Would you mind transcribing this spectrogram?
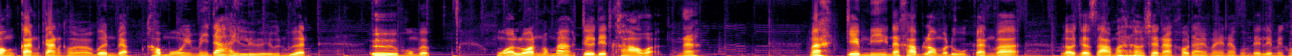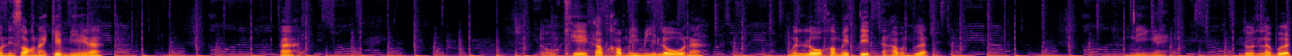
ป้องกันการคอมมาเบิลแบบขโมยไม่ได้เลยเพื่อนๆเออผมแบบหัวร้อนมากๆ เจอเดดขาวอะนะมาเกมนี้นะครับเรามาดูกันว่าเราจะสามารถเอาชนะเขาได้ไหมนะ ผมได้เล่นเป็นคนที่2นะเกมนี้นะอะโอเคครับเขาไม่มีโล่นะ เหมือนโล่เขาไม่ติดนะครับเพื่อนๆนี่ไงโดนระเบิด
